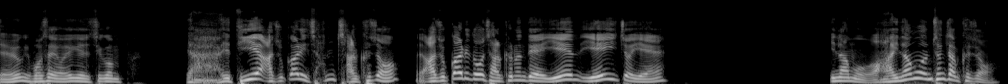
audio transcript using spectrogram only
예, 여기 보세요. 여기 지금 야, 이 뒤에 아주까리 참 잘 크죠? 아주까리도 잘 크는데 얘, 얘 있죠, 얘. 이 나무. 와, 이 나무 엄청 잘 크죠?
